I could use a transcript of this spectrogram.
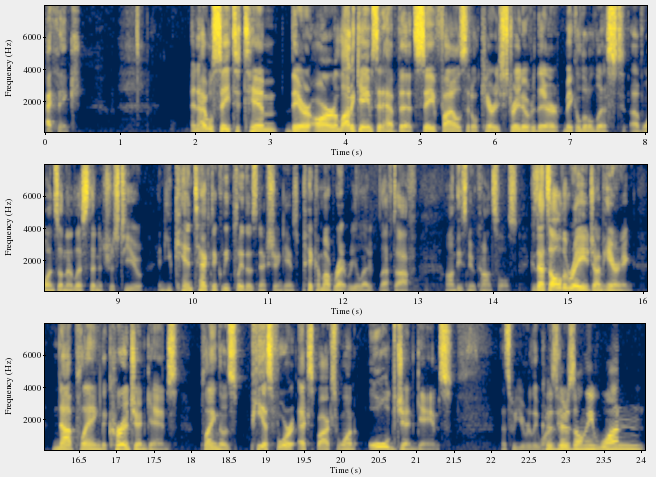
I think. And I will say to Tim, there are a lot of games that have the save files that'll carry straight over there, make a little list of ones on their list that interest you, and you can technically play those next gen games. Pick them up right where you le- left off on these new consoles, because that's all the rage I'm hearing. Not playing the current gen games, playing those PS4, Xbox One, old gen games. That's what you really want to Because there's only one.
